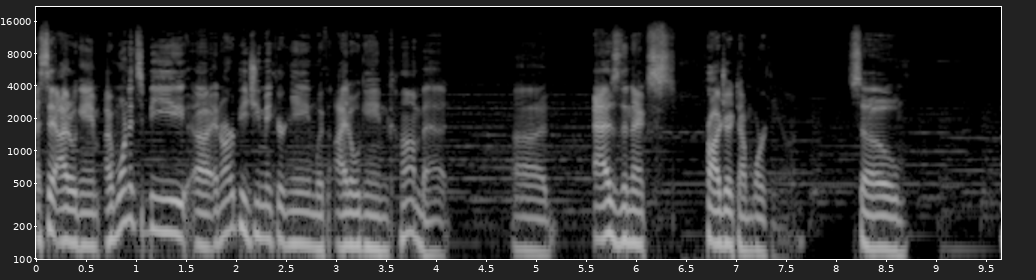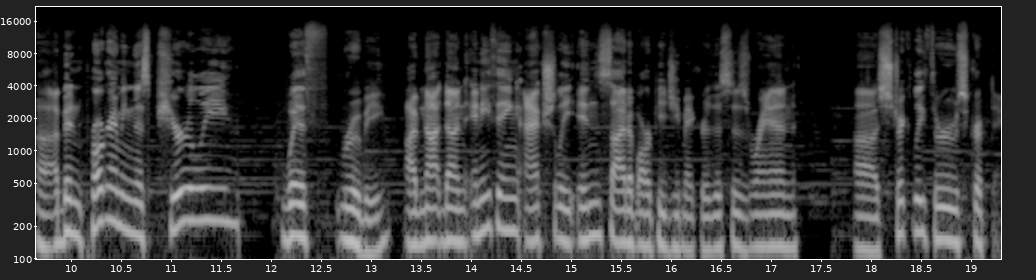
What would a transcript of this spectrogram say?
I say idle game. I want it to be uh, an RPG Maker game with idle game combat uh, as the next project I'm working on. So uh, I've been programming this purely with Ruby. I've not done anything actually inside of RPG Maker. This is ran uh, strictly through scripting.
